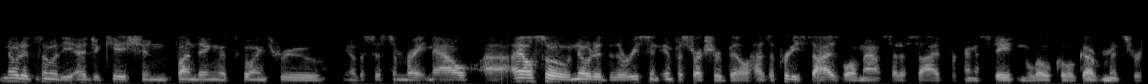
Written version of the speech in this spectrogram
noted some of the education funding that's going through, you know, the system right now. Uh, I also noted that the recent infrastructure bill has a pretty sizable amount set aside for kind of state and local governments for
